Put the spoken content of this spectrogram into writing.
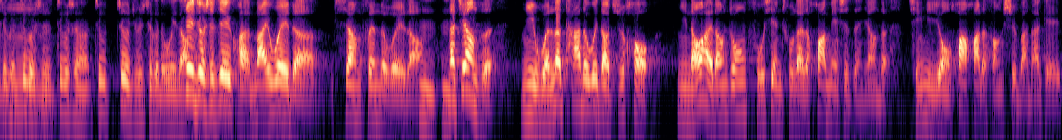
这个这个是这个是这个这个就是这个的味道，这就是这款 My Way 的香氛的味道。嗯嗯。那这样子，你闻了它的味道之后，你脑海当中浮现出来的画面是怎样的？请你用画画的方式把它给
